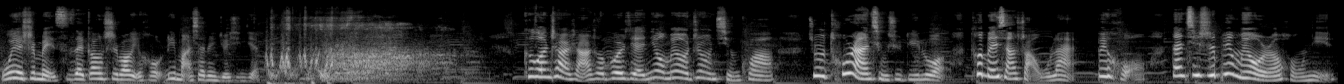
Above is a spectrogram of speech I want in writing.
我也是每次在刚吃饱以后，立马下定决心减肥。客官吃点啥？说波儿姐，你有没有这种情况？就是突然情绪低落，特别想耍无赖，被哄，但其实并没有人哄你，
